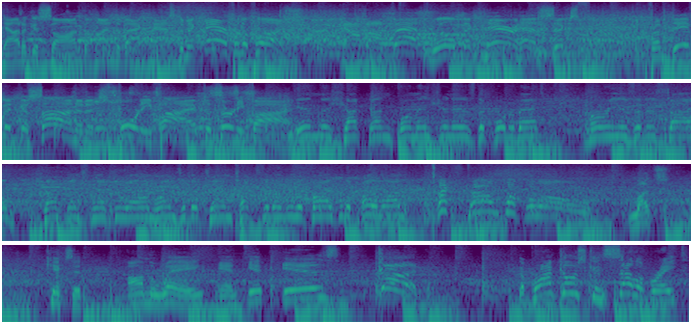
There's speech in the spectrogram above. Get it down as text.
Now to N'Guessan. Behind the back pass to McNair for the flush. How about that? Will McNair has six from David N'Guessan, and it's 45 to 35. In the shotgun formation is the quarterback. Murray is at his side. Shotgun snap to Allen, runs at the 10, tucks it under the 5 to the pylon. Touchdown, Buffalo! Lutz kicks it on the way, and it is good. The Broncos can celebrate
